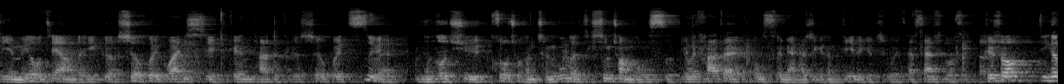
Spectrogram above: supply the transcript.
也没有这样的一个社会关系跟他的这个社会资源，能够去做出很成功的新创公司，因为他在公司里面还是一个很低的一个职位，才三十多岁。比如说一个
